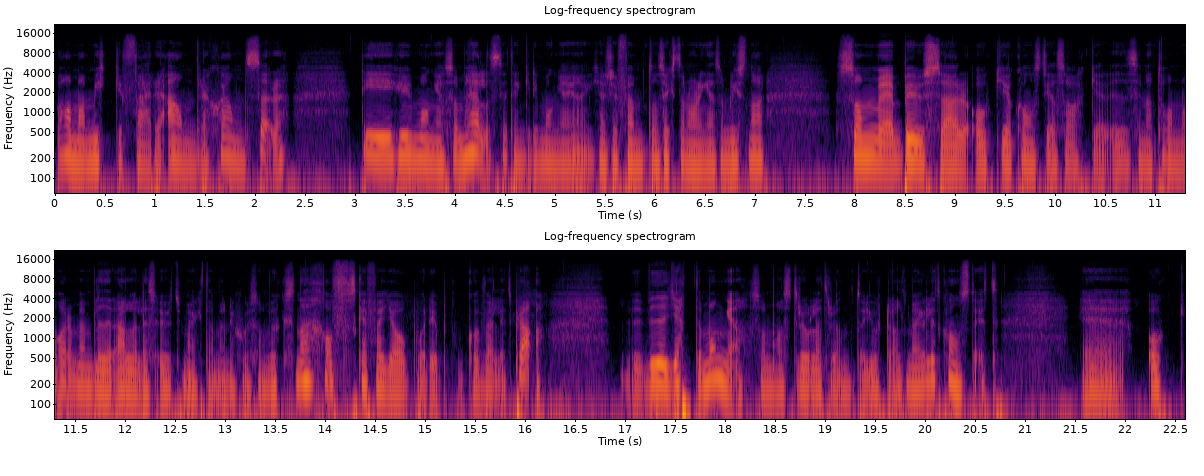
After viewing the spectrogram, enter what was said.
har man mycket färre andra chanser. Det är hur många som helst, jag tänker det är många kanske 15-16-åringar som lyssnar som busar och gör konstiga saker i sina tonår men blir alldeles utmärkta människor som vuxna och skaffar jobb och det går väldigt bra. Vi är jättemånga som har strulat runt och gjort allt möjligt konstigt. Eh, och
